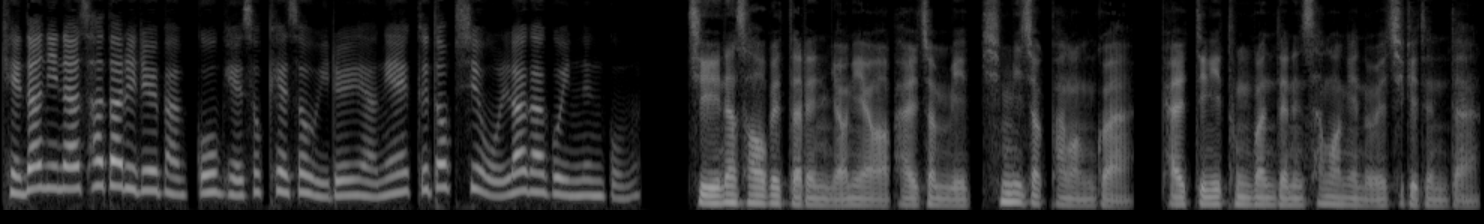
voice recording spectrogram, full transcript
계단이나 사다리를 밟고 계속해서 위를 향해 끝없이 올라가고 있는 꿈. 지위나 사업에 따른 영예와 발전 및 심리적 방황과 갈등이 동반되는 상황에 놓여지게 된다.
